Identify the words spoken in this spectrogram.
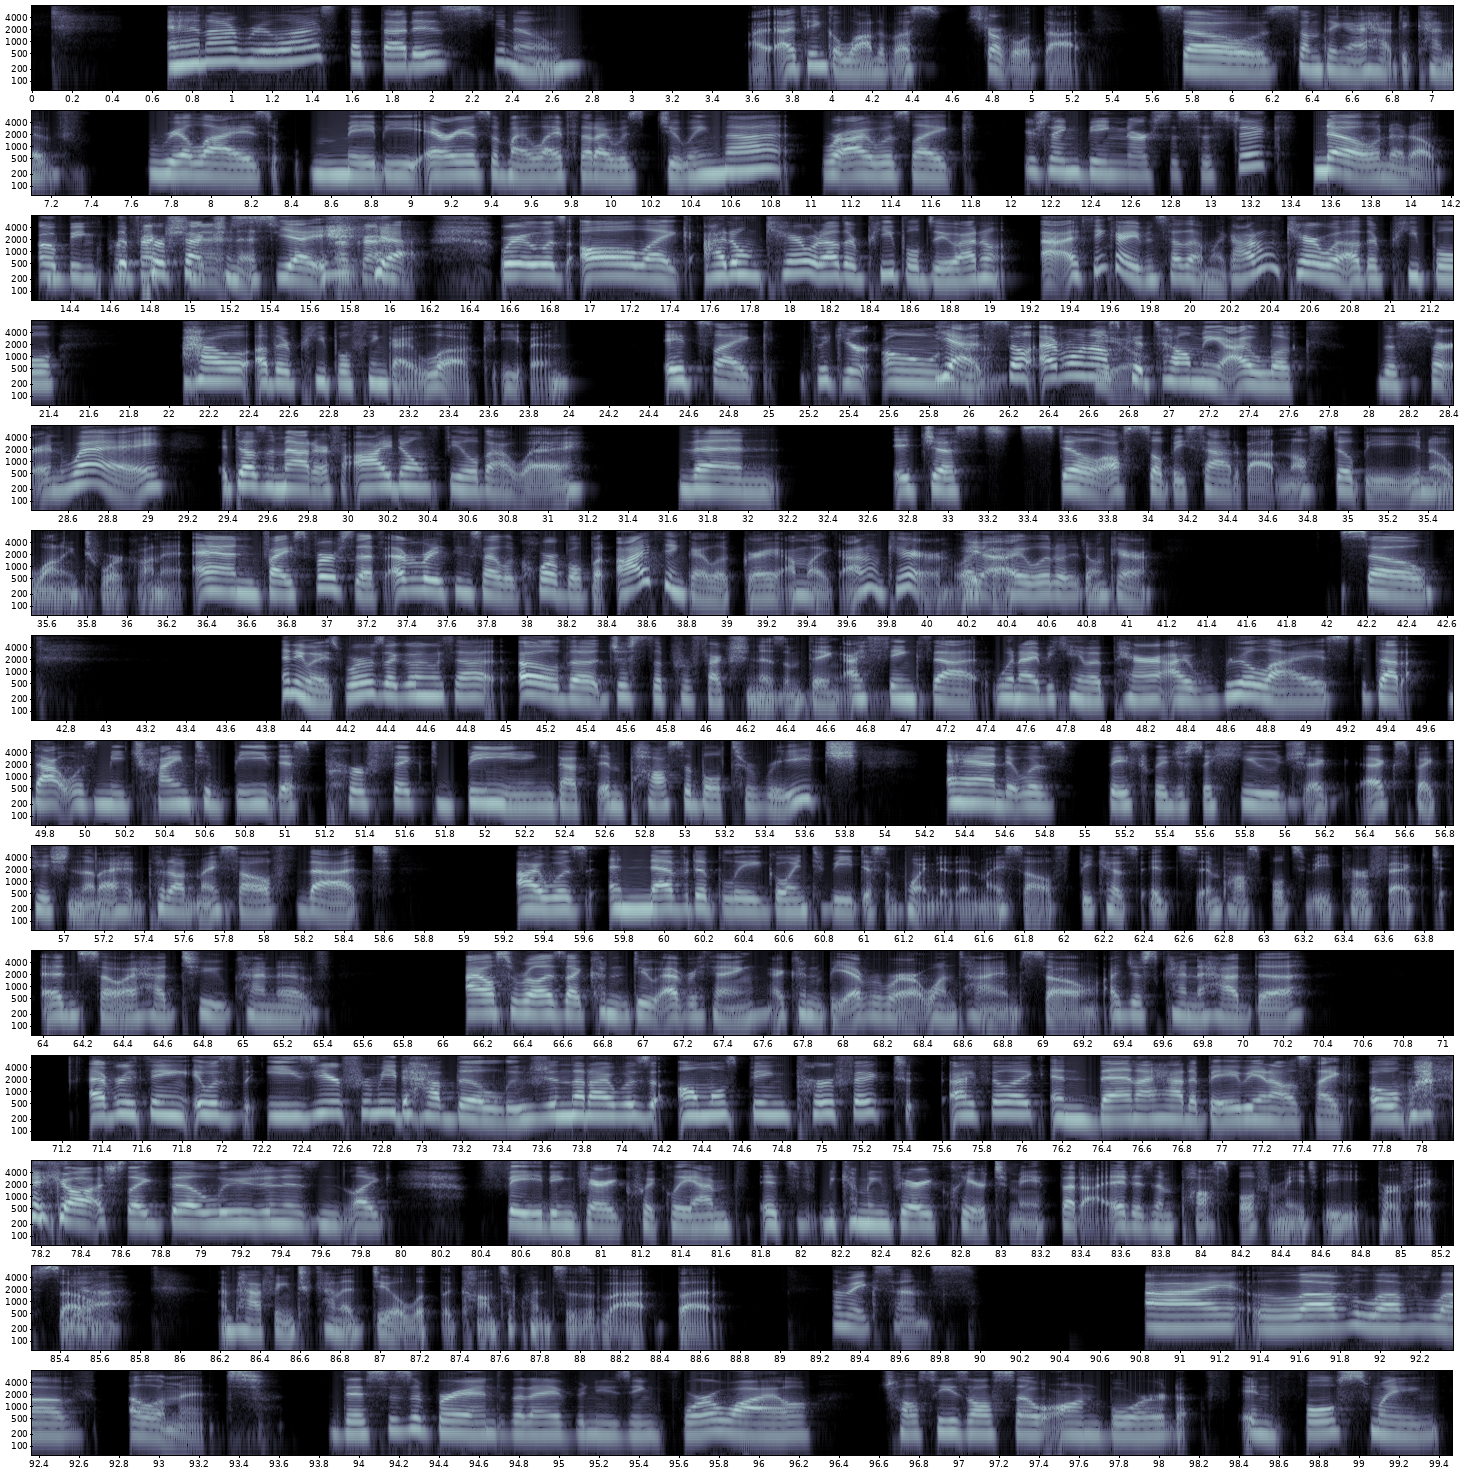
And I realized that that is, you know, I, I think a lot of us struggle with that. So something I had to kind of realize maybe areas of my life that I was doing that where I was like, you're saying being narcissistic? no, no, no. Oh, being perfectionist. the perfectionist. Yeah, yeah, Okay. yeah. Where it was all like, I don't care what other people do. I don't, I think I even said that. I'm like, I don't care what other people, how other people think I look, even. It's like, It's like your own. yeah, so everyone else view. could tell me I look this certain way. It doesn't matter if I don't feel that way, then it just still, I'll still be sad about it and I'll still be, you know, wanting to work on it. And vice versa. If everybody thinks I look horrible, but I think I look great, I'm like, I don't care. Like, Yeah. I literally don't care. So, anyways, where was I going with that? Oh, the just the perfectionism thing. I think that when I became a parent, I realized that that was me trying to be this perfect being that's impossible to reach. And it was basically just a huge expectation that I had put on myself that I was inevitably going to be disappointed in myself because it's impossible to be perfect. And so I had to kind of, I also realized I couldn't do everything. I couldn't be everywhere at one time. So I just kind of had to, everything, it was easier for me to have the illusion that I was almost being perfect, I feel like. And then I had a baby and I was like, oh my gosh, like the illusion is like fading very quickly. I'm, it's becoming very clear to me that I- it is impossible for me to be perfect. So Yeah, I'm having to kind of deal with the consequences of that. But that makes sense. I love, love, love Element. This is a brand that I have been using for a while. Chelsey's also on board in full swing.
